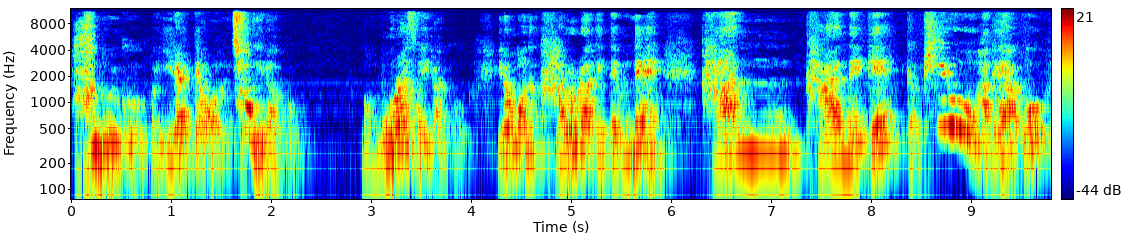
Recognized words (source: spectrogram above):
막 놀고 막 일할 때 엄청 일하고 막 몰아서 일하고 이런 거는 가루를 하기 때문에 간 간에게 그러니까 피로하게 하고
